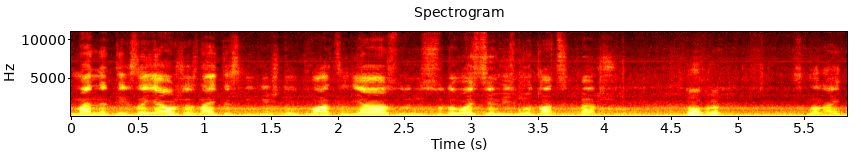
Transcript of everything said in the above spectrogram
У мене тих заяв вже знаєте скільки штук 20. Я з з удовольствием візьму 21. Добре. Складайте.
